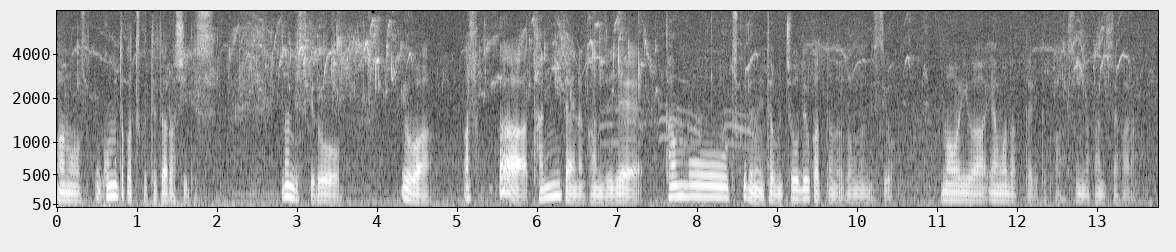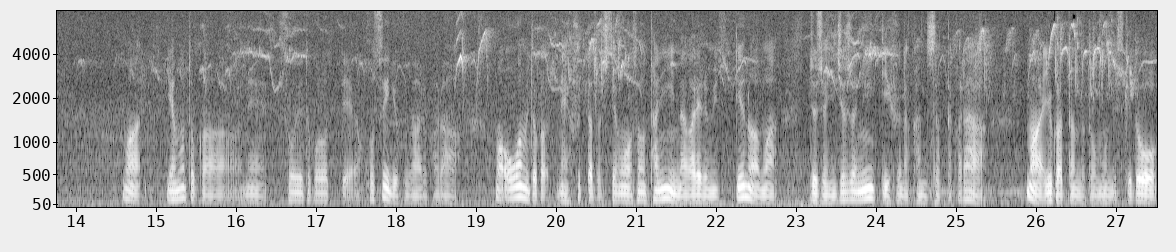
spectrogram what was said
あのお米とか作ってたらしいです。なんですけど要はあそこが谷みたいな感じで田んぼを作るのに多分ちょうど良かったんだと思うんですよ。周りは山だったりとかそんな感じだから。まあ山とかねそういうところって保水力があるから、まあ、大雨とかね降ったとしてもその谷に流れる水っていうのはまあ徐々に徐々にっていう風な感じだったからまあ良かったんだと思うんですけど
